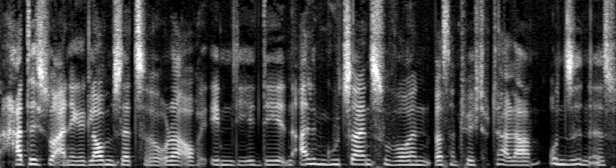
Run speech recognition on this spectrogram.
hatte ich so einige Glaubenssätze oder auch eben die Idee, in allem gut sein zu wollen, was natürlich totaler Unsinn ist.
